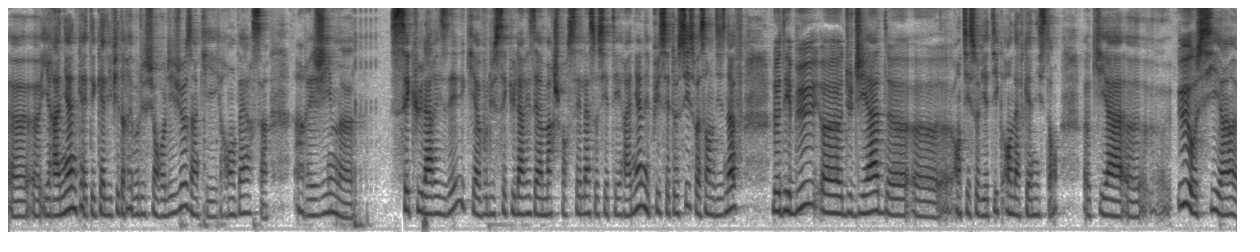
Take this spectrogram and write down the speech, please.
euh, iranienne qui a été qualifiée de révolution religieuse, hein, qui renverse un régime sécularisé, qui a voulu séculariser à marche forcée la société iranienne. Et puis c'est aussi 79 le début euh, du djihad euh, euh, anti-soviétique en Afghanistan, qui a eu aussi hein,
